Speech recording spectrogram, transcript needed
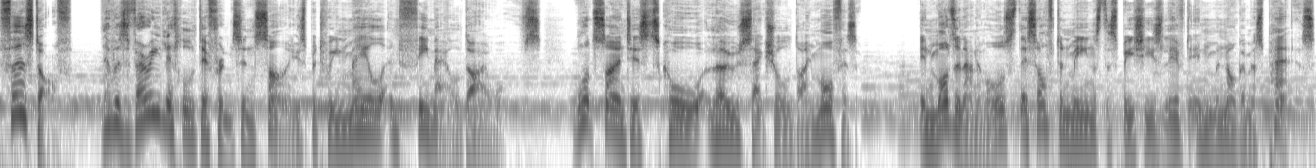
First off, there was very little difference in size between male and female direwolves, what scientists call low sexual dimorphism. In modern animals, this often means the species lived in monogamous pairs,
